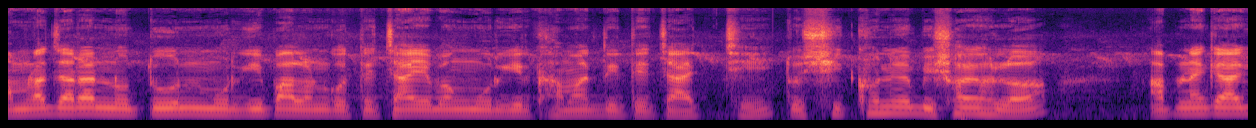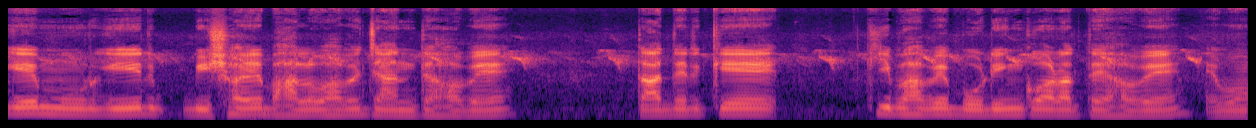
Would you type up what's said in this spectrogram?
আমরা যারা নতুন মুরগি পালন করতে চাই এবং মুরগির খামার দিতে চাচ্ছি, তো শিক্ষণীয় বিষয় হলো, আপনাকে আগে মুরগির বিষয়ে ভালোভাবে জানতে হবে, তাদেরকে কীভাবে বোর্ডিং করাতে হবে এবং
